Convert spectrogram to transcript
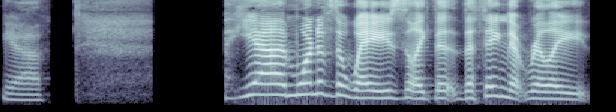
yeah yeah and one of the ways like the the thing that really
